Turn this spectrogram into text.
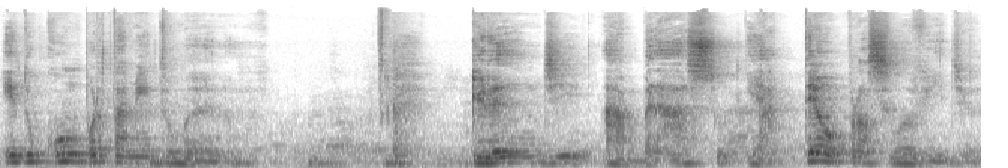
e do comportamento humano. Grande abraço e até o próximo vídeo.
